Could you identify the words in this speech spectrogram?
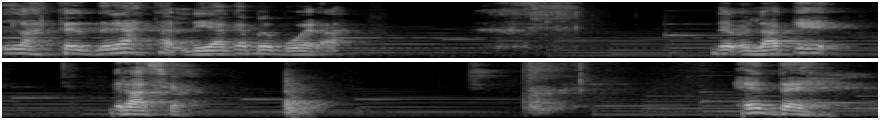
las tendré hasta el día que me muera. De verdad que gracias. Gente,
